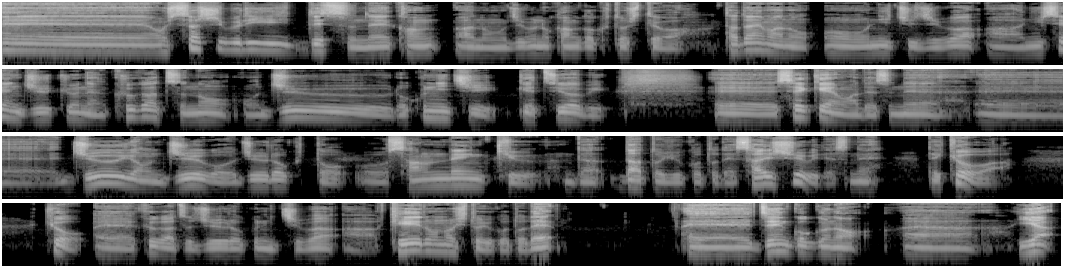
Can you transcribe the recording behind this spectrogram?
えー、お久しぶりですね。かん、あの、自分の感覚としては。ただいまの日時は、2019年9月の16日月曜日。えー、世間はですね、えー、14、15、16と3連休だ、だということで、最終日ですね。で、今日は、今日、えー、9月16日は、敬老の日ということで、えー、全国のいや、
